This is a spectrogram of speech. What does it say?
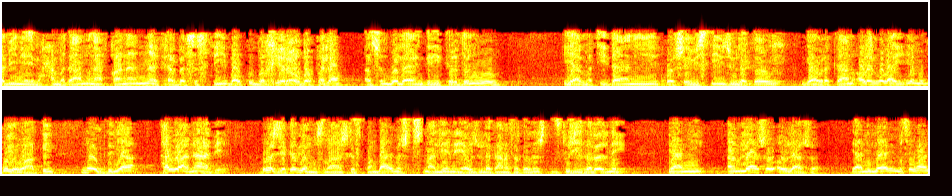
أبيني محمد عام منافقانا نكر بسستي باوكو بخيرة وبفلا أسن بولا انجري كردنو. یارمەتیدانی خۆشەویستی جوولەکە و گاورەکان. ئەڵێن وڵی ئێمە بۆیە واقین نۆک دنیا هەروە نابێ ڕۆژێکە بێ مسلمانش کەس پندامەش تشمان لێنێ ئەو جوولەکانە سەرکردن تووشی زەرەر نەی. ینی ئەم لاشە ئەو لاشە. ینی لانی مسلمان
